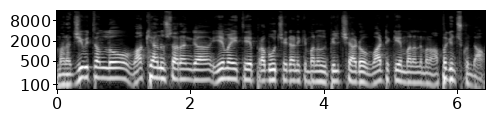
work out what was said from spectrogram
మన జీవితంలో వాక్యానుసారంగా ఏమైతే ప్రభు చేయడానికి మనల్ని పిలిచాడో వాటికే మనల్ని మనం అప్పగించుకుందాం.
